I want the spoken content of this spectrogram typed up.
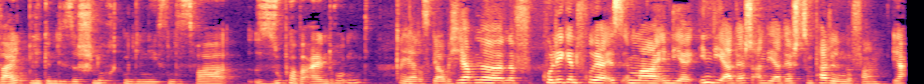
Weitblick in diese Schluchten genießen. Das war super beeindruckend. Ja, das glaube ich. Ich habe eine, eine Kollegin früher ist immer in die, in die Ardèche, an die Ardèche zum Paddeln gefahren. Ja,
